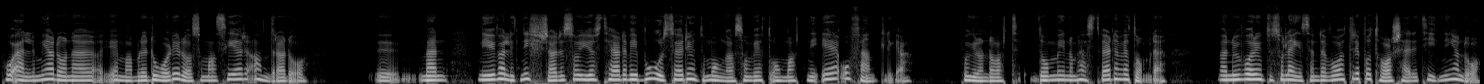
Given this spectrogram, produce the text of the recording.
på Elmia då när Emma blev dålig då, så man ser andra då. Eh, Men ni är väldigt nischade så just här där vi bor så är det inte många som vet om att ni är offentliga på grund av att de inom hästvärlden vet om det. Men nu var det inte så länge sedan det var ett reportage här i tidningen då.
